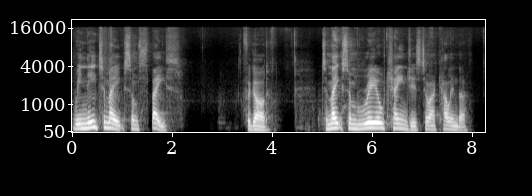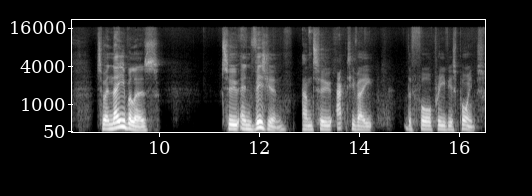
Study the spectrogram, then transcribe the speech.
We need to make some space for God to make some real changes to our calendar, to enable us to envision and to activate the four previous points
